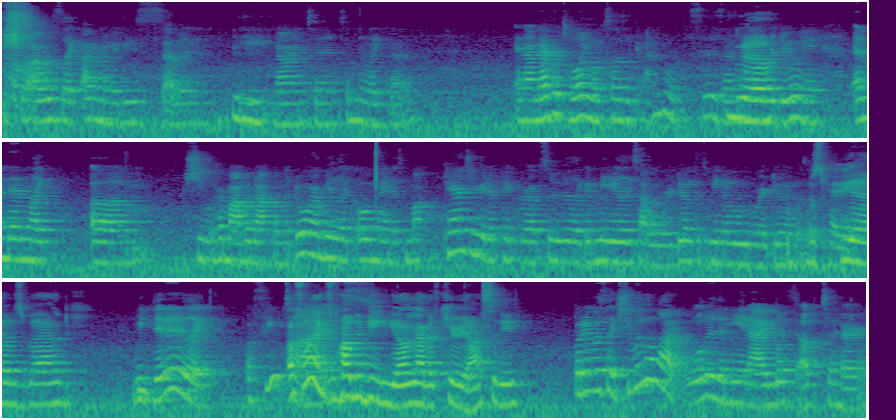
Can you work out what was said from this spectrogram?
so I was like I don't know maybe 7 Mhm. eight, nine, ten, something like that. And I never told anyone because I was like I don't know what this is. I don't know Yeah. what we're doing. And then like um, she her mom would knock on the door and be like, "Oh man, his mom, parents are here to pick her up." So we like immediately saw what we were doing because we knew what we weren't doing was was- okay. Yeah, it was bad. We did it like a few times. I feel like it's probably being young out of curiosity. But it was like she was a lot older than me, and I looked up to her.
